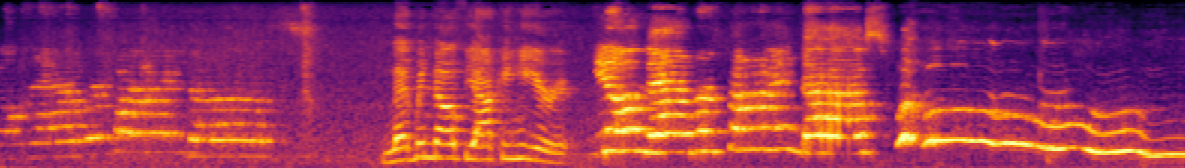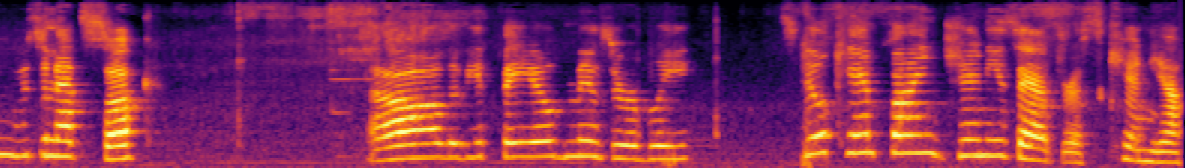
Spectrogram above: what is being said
You'll never find us. Let me know if y'all can hear it. You'll never find us. Woohoo! Doesn't that suck? All of you failed miserably. Still can't find Jenny's address, can ya?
